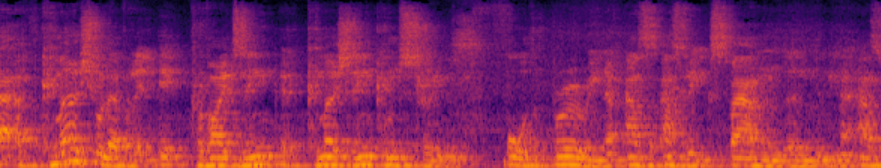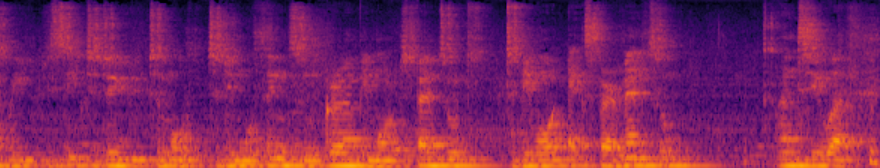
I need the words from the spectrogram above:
at a commercial level, it, it provides in, a commercial income stream for the brewery. Know, as, as we expand and you know, as we seek to do to more to do more things and grow and be more experimental, to be more experimental, and to uh,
